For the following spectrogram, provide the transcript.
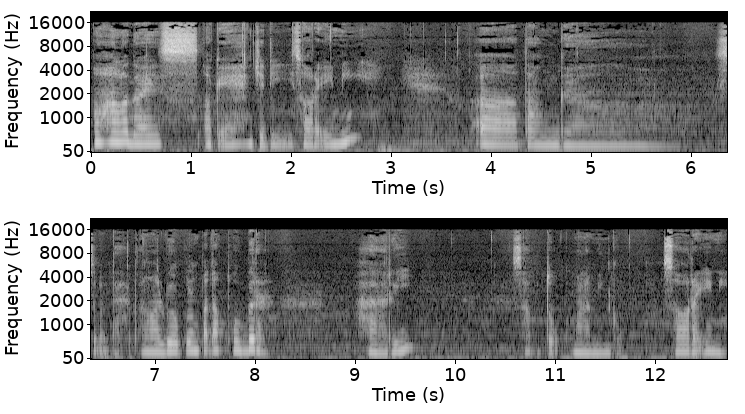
Oh halo guys, oke jadi sore ini uh, tanggal sebentar tanggal 24 Oktober hari Sabtu malam minggu sore ini.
